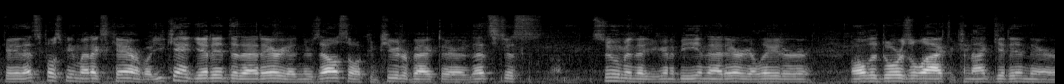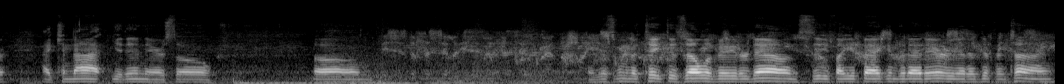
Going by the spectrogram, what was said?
Okay, that's supposed to be my next camera, but you can't get into that area, and there's also a computer back there. That's just assuming that you're going to be in that area later. All the doors are locked. I cannot get in there. I cannot get in there, so um, I guess I'm going to take this elevator down and see if I get back into that area at a different time.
